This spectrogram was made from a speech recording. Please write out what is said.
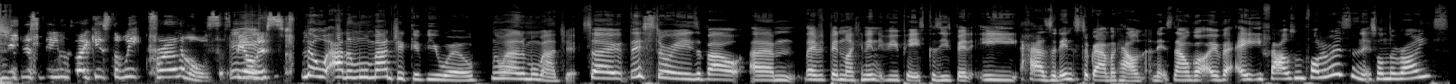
It just seems like it's the week for animals. Let's It be honest. Little animal magic, if you will. Little animal magic. So this story is about um there's been like an interview piece because he's been he has an Instagram account and it's now got over eighty thousand followers and it's on the rise.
